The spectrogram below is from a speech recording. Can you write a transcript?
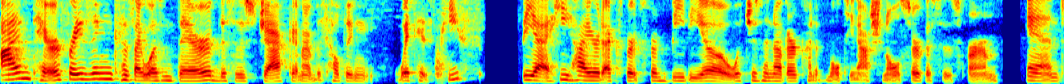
I'm paraphrasing because i wasn't there. This is jack and i was helping with his piece. But yeah he hired experts from bdo which is another kind of multinational services firm. And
